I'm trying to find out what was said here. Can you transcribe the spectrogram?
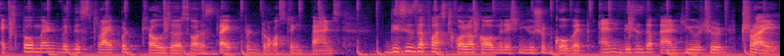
experiment with the striped trousers or striped drawstring pants this is the first color combination you should go with and this is the pant you should try.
